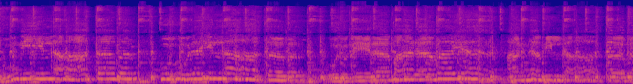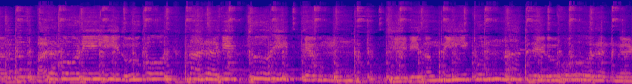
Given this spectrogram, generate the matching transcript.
ഭൂമിയില്ലാത്തവർ കൂരയില്ലാത്തവർ ഒരു നേരമരവയ അന്നമില്ലാത്തവർ. പരകോടി ഇതുപോൽ നരകിച്ചു നിത്യവും ജീവിതം നീക്കുന്ന തെരുവോരങ്ങൾ.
